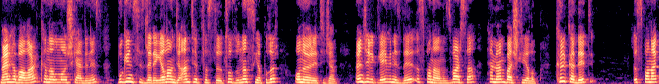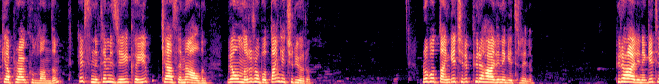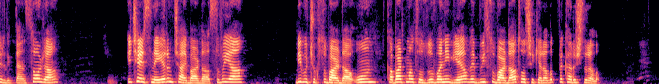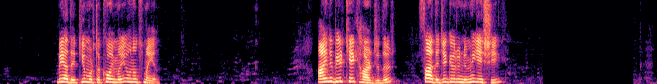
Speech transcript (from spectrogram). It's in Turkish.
Merhabalar, kanalıma hoş geldiniz. Bugün sizlere yalancı Antep fıstığı tozu nasıl yapılır onu öğreteceğim. Öncelikle evinizde ıspanağınız varsa hemen başlayalım. 40 adet ıspanak yaprağı kullandım. Hepsini temizce yıkayıp kaseme aldım ve onları robottan geçiriyorum. Robottan geçirip püre haline getirelim. Püre haline getirdikten sonra İçerisine yarım çay bardağı sıvı yağ, bir buçuk su bardağı un, kabartma tozu, vanilya ve bir su bardağı toz şeker alıp ve karıştıralım. Bir adet yumurta koymayı unutmayın. Aynı bir kek harcıdır. Sadece görünümü yeşil.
